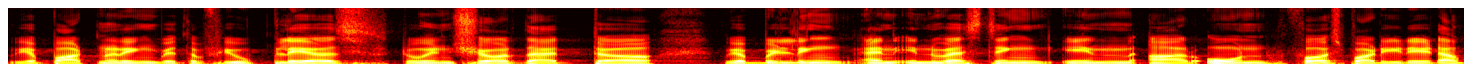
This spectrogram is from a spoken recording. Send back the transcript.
We are partnering with a few players to ensure that we are building and investing in our own first-party data.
